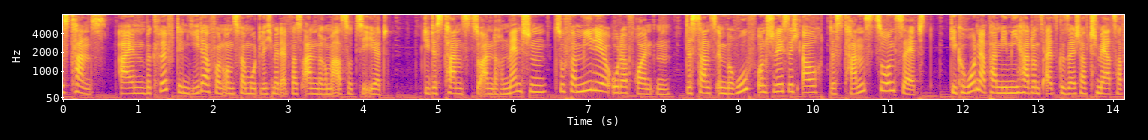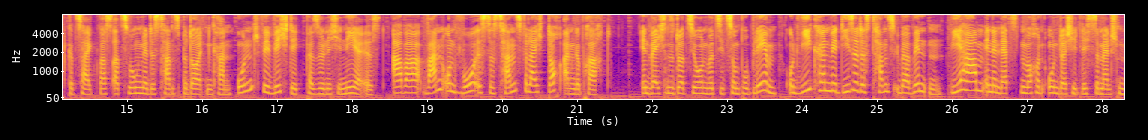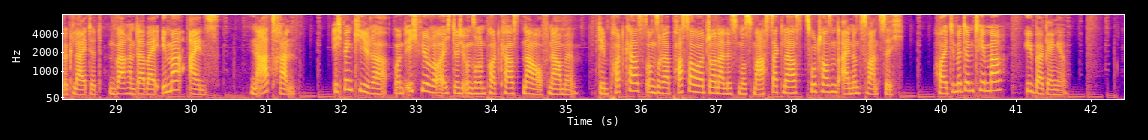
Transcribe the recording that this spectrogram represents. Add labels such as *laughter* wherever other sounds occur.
Distanz. Ein Begriff, den jeder von uns vermutlich mit etwas anderem assoziiert. Die Distanz zu anderen Menschen, zu Familie oder Freunden. Distanz im Beruf und schließlich auch Distanz zu uns selbst. Die Corona-Pandemie hat uns als Gesellschaft schmerzhaft gezeigt, was erzwungene Distanz bedeuten kann und wie wichtig persönliche Nähe ist. Aber wann und wo ist Distanz vielleicht doch angebracht? In welchen Situationen wird sie zum Problem? Und wie können wir diese Distanz überwinden? Wir haben in den letzten Wochen unterschiedlichste Menschen begleitet und waren dabei immer eins. Nah dran. Ich bin Kira und ich führe euch durch unseren Podcast Nahaufnahme, den Podcast unserer Passauer Journalismus Masterclass 2021. Heute mit dem Thema Übergänge.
